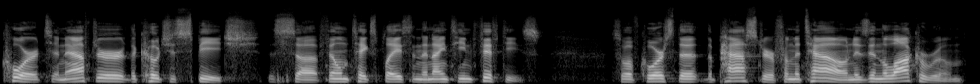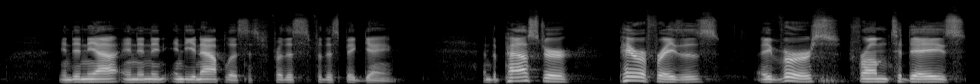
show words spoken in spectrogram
court and after the coach's speech, this uh, film takes place in the 1950s. So, of course, the, the pastor from the town is in the locker room in, in, in Indianapolis for this, for this big game. And the pastor paraphrases a verse from today's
